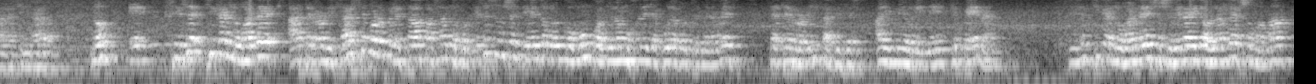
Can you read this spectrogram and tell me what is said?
a la chingada. ¿No? Eh, si esa chica, en lugar de aterrorizarse por lo que le estaba pasando, porque ese es un sentimiento muy común cuando una mujer eyacula por primera vez, te aterrorizas, dices, ay, me oriné, qué pena. Si esa chica, en lugar de eso, se hubiera ido a hablarle a su mamá,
